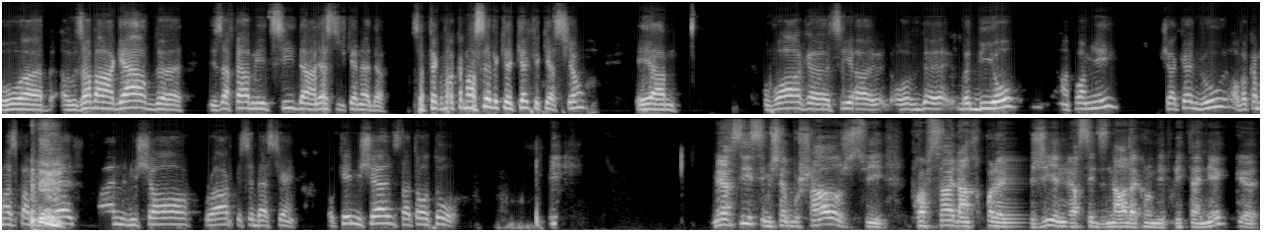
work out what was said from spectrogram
aux, avant-gardes des affaires métiers dans l'Est du Canada. Ça fait qu'on va commencer avec quelques questions. Et pour voir si votre bio en premier, chacun de vous. On va commencer par Michel, Joanne, Richard, Rock et Sébastien. OK, Michel, c'est à ton tour. Merci, c'est Michel Bouchard. Je suis professeur d'anthropologie à l'Université du Nord de la Colombie-Britannique. Je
